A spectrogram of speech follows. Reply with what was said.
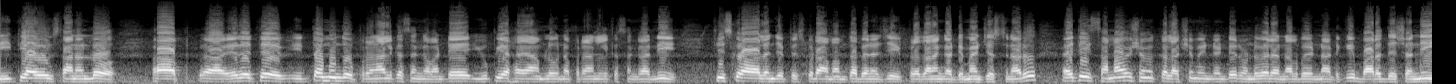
నీతి ఆయోగ్ స్థానంలో ఏదైతే ఇంతకుముందు ప్రణాళిక సంఘం అంటే యూపీఏ హయాంలో ఉన్న ప్రణాళిక సంఘాన్ని తీసుకురావాలని చెప్పేసి కూడా మమతా బెనర్జీ ప్రధానంగా డిమాండ్ చేస్తున్నారు. అయితే ఈ సమావేశం యొక్క లక్ష్యం ఏంటంటే రెండు వేల నలభై ఏడు నాటికి భారతదేశాన్ని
